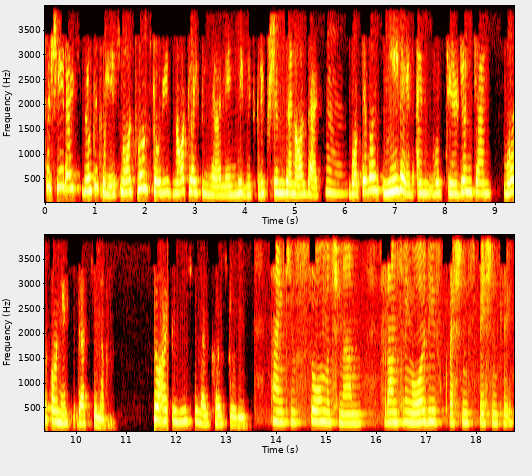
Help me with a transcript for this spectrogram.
So she writes beautifully, small, small stories, not like uh, lengthy descriptions and all that. Whatever needed and what children can work on it, that's enough. So I used to like her stories. Thank you so much, ma'am, for answering all these questions patiently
